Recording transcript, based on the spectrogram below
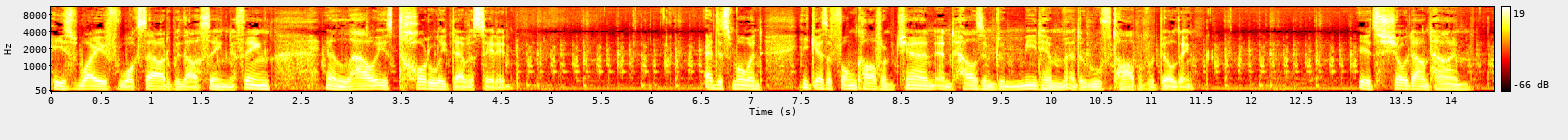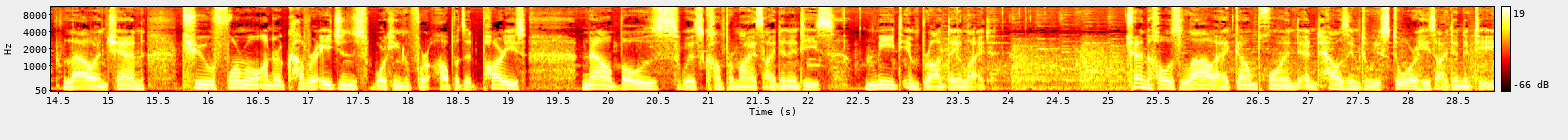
His wife walks out without saying a thing, and Lau is totally devastated. At this moment, he gets a phone call from Chen and tells him to meet him at the rooftop of a building. It's showdown time. Lau and Chen, two former undercover agents working for opposite parties, now both with compromised identities, meet in broad daylight. Chen holds Lau at gunpoint and tells him to restore his identity.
